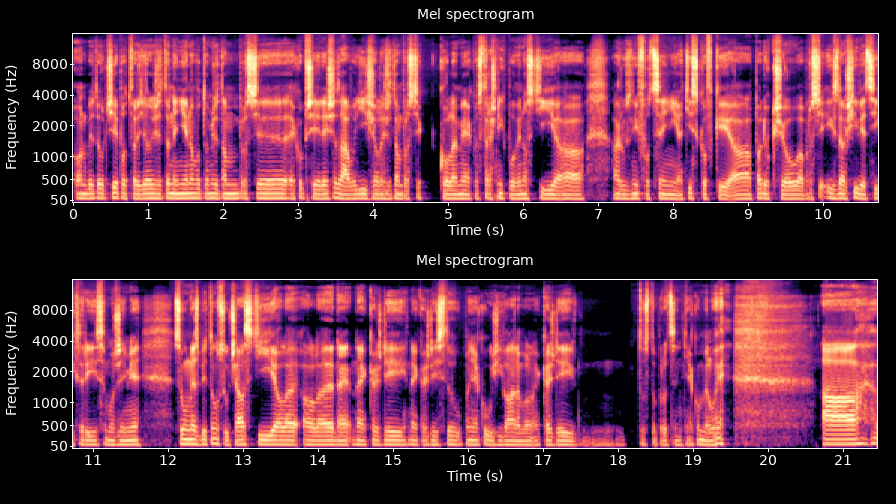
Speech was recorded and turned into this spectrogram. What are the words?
on by to určitě potvrdil, že to není jenom o tom, že tam prostě jako přijedeš a závodíš, ale že tam prostě kolem je jako strašných povinností a, a různý focení a tiskovky a paddock show a prostě x další věcí, které samozřejmě jsou nezbytnou součástí, ale, ale ne, ne, každý, ne každý si to úplně jako užívá, nebo ne každý to stoprocentně jako miluje. A uh,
